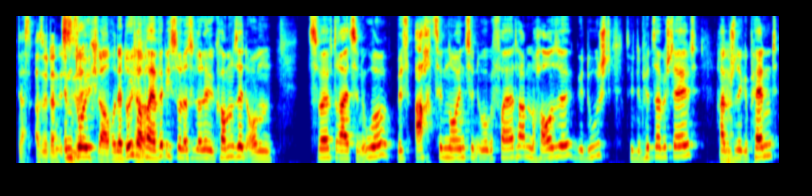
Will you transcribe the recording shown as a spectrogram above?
Das, also dann ist im Durchlauf. Und der Durchlauf Ja. war ja wirklich so, dass die Leute gekommen sind um 12, 13 Uhr bis 18, 19 Uhr gefeiert haben, nach Hause, geduscht, sich eine Pizza bestellt, halbe Mhm. Stunde gepennt,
